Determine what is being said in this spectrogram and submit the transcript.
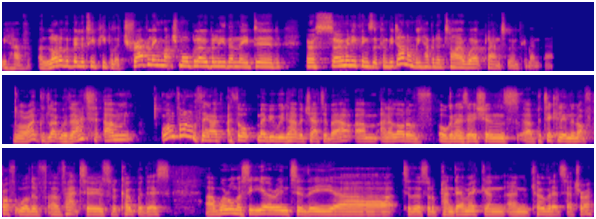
We have a lot of ability. People are traveling much more globally than they did. There are so many things that can be done, and we have an entire work plan to implement that. All right. Good luck with that. Um, one final thing I, I, thought maybe we'd have a chat about, um, and a lot of organizations, uh, particularly in the not for profit world, have, have, had to sort of cope with this. Uh, we're almost a year into the uh, to the sort of pandemic and and COVID, etc.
